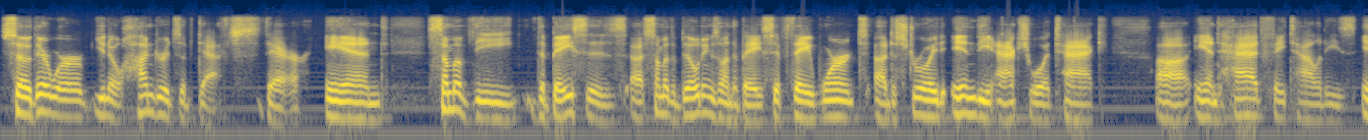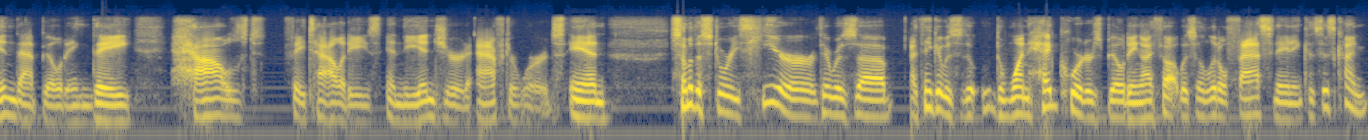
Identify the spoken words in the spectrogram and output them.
So there were, you know, hundreds of deaths there, and some of the the bases, uh, some of the buildings on the base, if they weren't uh, destroyed in the actual attack. Uh, and had fatalities in that building. They housed fatalities and the injured afterwards. And some of the stories here, there was, uh, I think it was the, the one headquarters building I thought was a little fascinating because this kind,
